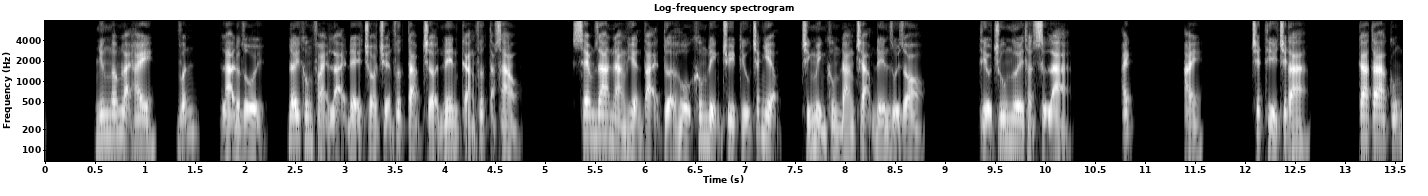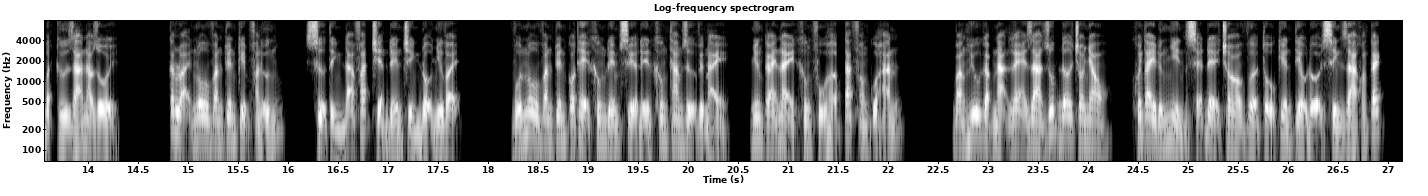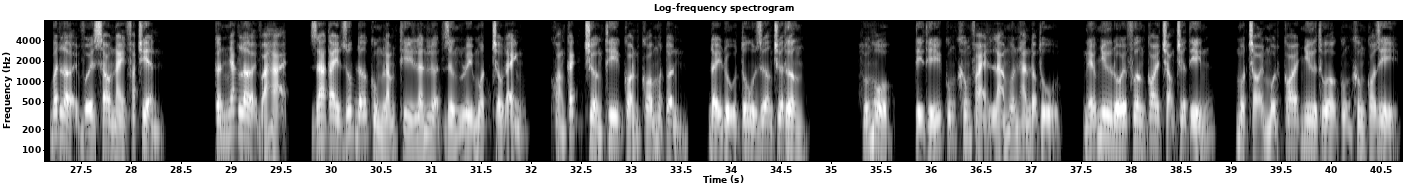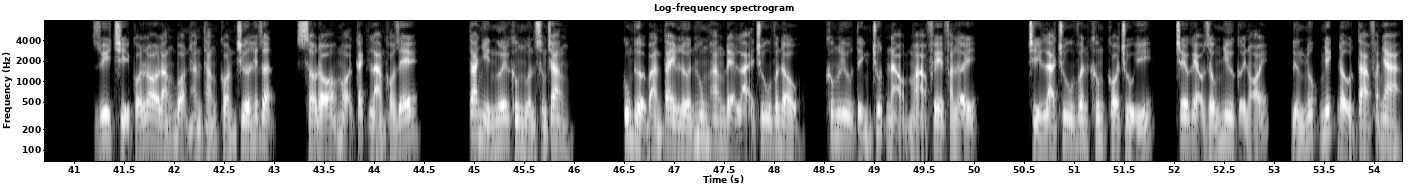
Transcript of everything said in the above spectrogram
Nhưng ngẫm lại hay, vẫn là được rồi, đây không phải lại để cho chuyện phức tạp trở nên càng phức tạp sao? Xem ra nàng hiện tại tựa hồ không định truy cứu trách nhiệm, chính mình không đáng chạm đến rủi ro. Tiểu chu ngươi thật sự là, ách, ai, chết thì chết ta, ca ta cũng bất cứ giá nào rồi. Các loại ngô văn tuyên kịp phản ứng, sự tình đã phát triển đến trình độ như vậy. Vốn ngô văn tuyên có thể không đếm xỉa đến không tham dự việc này, nhưng cái này không phù hợp tác phong của hắn. Bằng hưu gặp nạn lẽ ra giúp đỡ cho nhau khoanh tay đứng nhìn sẽ để cho vừa tổ kiến tiểu đội sinh ra khoảng cách, bất lợi với sau này phát triển. Cân nhắc lợi và hại, ra tay giúp đỡ cùng lắm thì lần lượt dừng lui một chầu đánh, khoảng cách trường thi còn có một tuần, đầy đủ tu dưỡng chữa thương. Huống hồ, tỷ thí cũng không phải là muốn hắn đậu thủ, nếu như đối phương coi trọng chữ tín, một trọi một coi như thua cũng không có gì. Duy chỉ có lo lắng bọn hắn thắng còn chưa hết giận, sau đó mọi cách làm khó dễ. Ta nhìn ngươi không muốn sống trăng cung thừa bàn tay lớn hung hăng đệ lại chu vân đầu, không lưu tình chút nào mà phê phản lấy. Chỉ là chu vân không có chú ý, trêu ghẹo giống như cười nói đừng núp ních đầu ta phát nha.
